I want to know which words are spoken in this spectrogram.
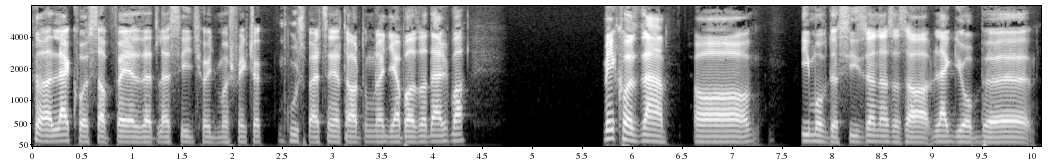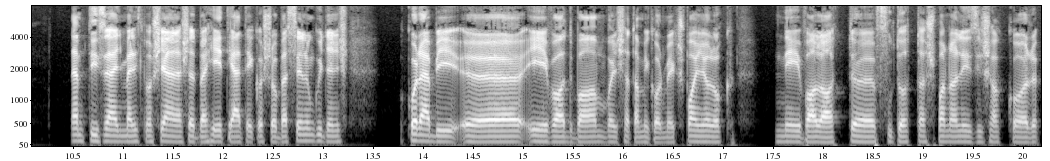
a leghosszabb fejezet lesz így, hogy most még csak 20 percnél tartunk nagyjából az adásba. Méghozzá a Team of the Season, azaz a legjobb, ö, nem 11, mert itt most jelen esetben 7 játékosról beszélünk, ugyanis korábbi ö, évadban, vagyis hát amikor még spanyolok név alatt ö, futott a spanaliz akkor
